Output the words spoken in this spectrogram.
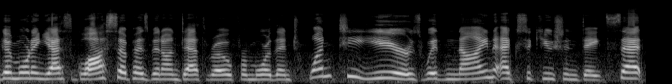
Good morning. Yes, Glossip has been on death row for more than 20 years with nine execution dates set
